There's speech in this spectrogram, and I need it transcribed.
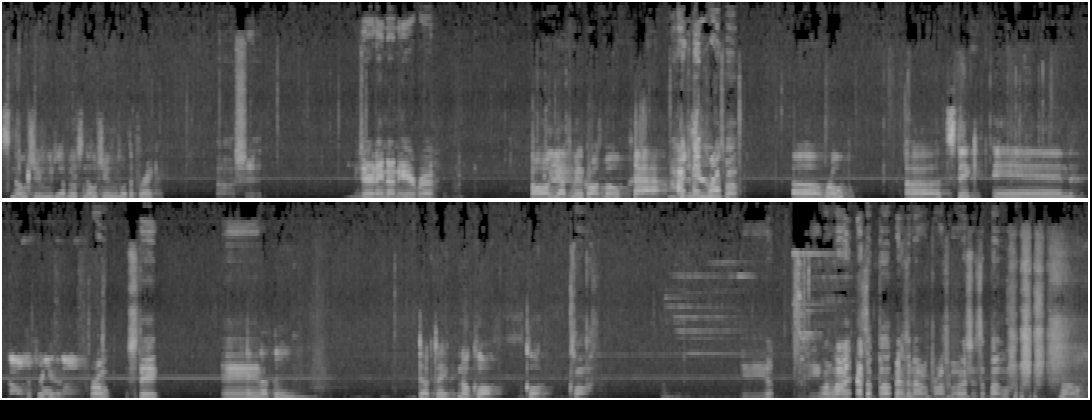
Snowshoes. You gotta build snowshoes? What the frick? Oh shit. Jared ain't nothing here, bro. Oh yeah, I just made a crossbow. How'd you make a crossbow? Uh, rope, uh, stick, and The freak no, is- no. Rope, stick, and and I think duct tape. No cloth. Cloth. cloth. Yep. He wasn't lying. That's a bow. That's not a crossbow. That's just a bow. Oh.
